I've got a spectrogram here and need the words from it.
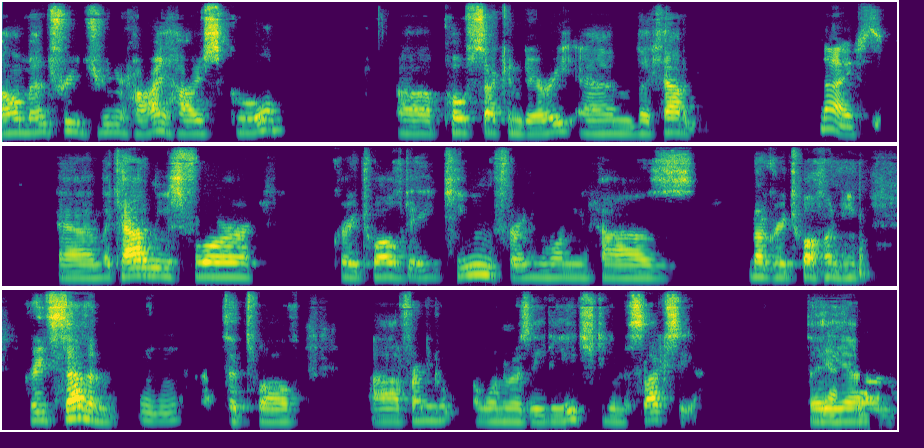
elementary, junior high, high school, uh, post secondary, and the academy. Nice. And the academies for grade 12 to 18 for anyone who has not grade 12, I mean grade 7 hmm to 12 uh, for anyone who has ADHD and dyslexia. They, um,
